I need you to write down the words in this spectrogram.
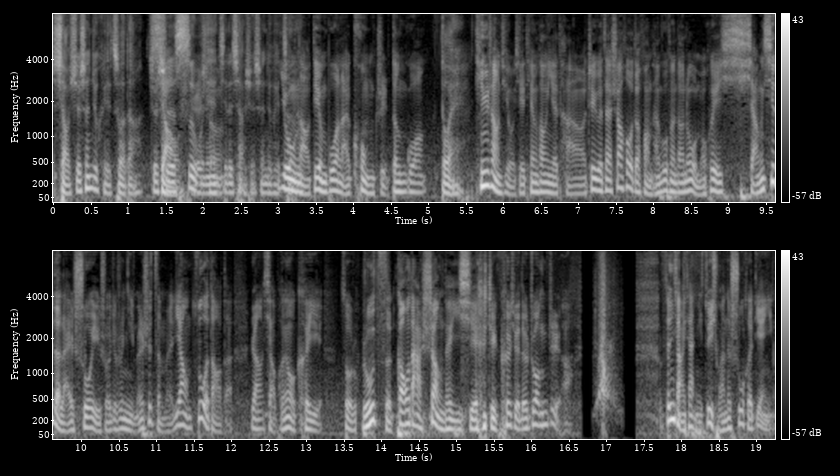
小学生就可以做到，就小是四五年级的小学生就可以用脑电波来控制灯光？对，听上去有些天方夜谭啊，这个在稍后的访谈部分当中，我们会详细的来说一说，就是你们是怎么样做到的，让小朋友可以做如此高大上的一些这科学的装置啊。分享一下你最喜欢的书和电影，《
